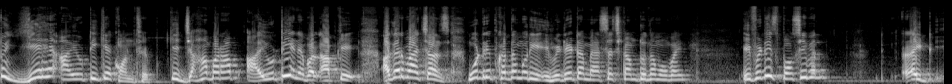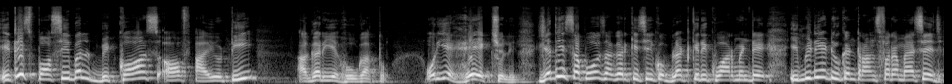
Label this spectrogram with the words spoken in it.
तो ये है आईओटी के कॉन्सेप्ट कि जहाँ पर आप आईओटी एनेबल आपके, अगर बाय चांस वो ड्रिप खत्म हो रही है immediate a message come to the mobile if it is possible right it is possible because of IoT अगर ये होगा तो। और ये है एक्चुअली यदि सपोज़ अगर किसी को ब्लड की रिक्वायरमेंट है immediate you can transfer a message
